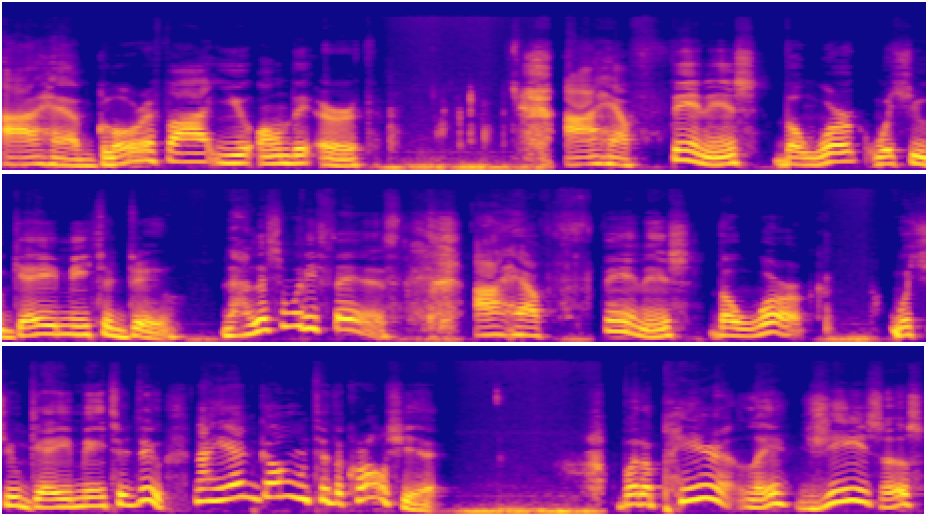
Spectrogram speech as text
I have glorified you on the earth. I have finished the work which you gave me to do. Now, listen what he says. I have finished the work which you gave me to do. Now, he hadn't gone to the cross yet. But apparently, Jesus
